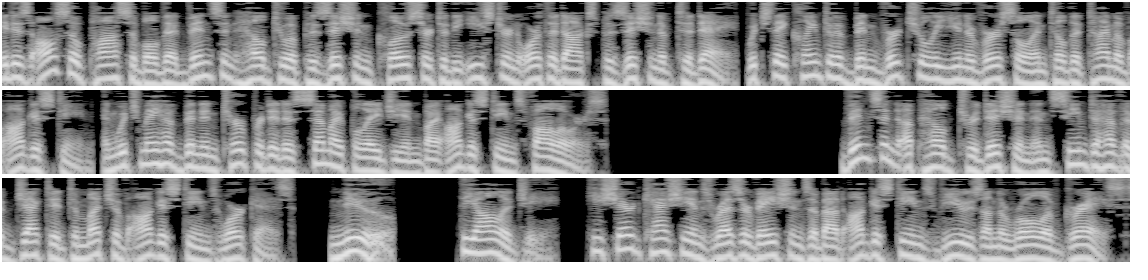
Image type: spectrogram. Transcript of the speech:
It is also possible that Vincent held to a position closer to the Eastern Orthodox position of today, which they claim to have been virtually universal until the time of Augustine, and which may have been interpreted as semi-Pelagian by Augustine's followers. Vincent upheld tradition and seemed to have objected to much of Augustine's work as «new» theology. He shared Cassian's reservations about Augustine's views on the role of grace.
